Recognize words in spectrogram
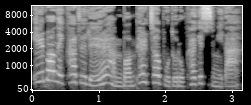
1번의 카드를 한번 펼쳐 보도록 하겠습니다.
